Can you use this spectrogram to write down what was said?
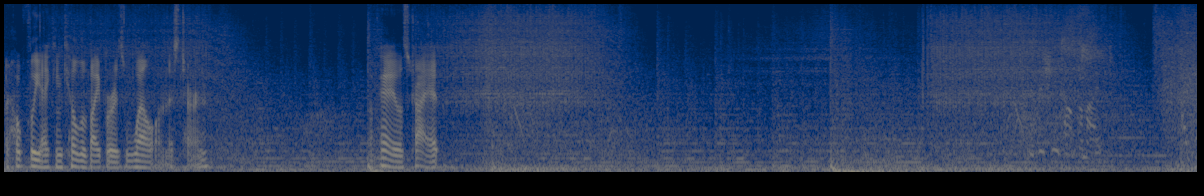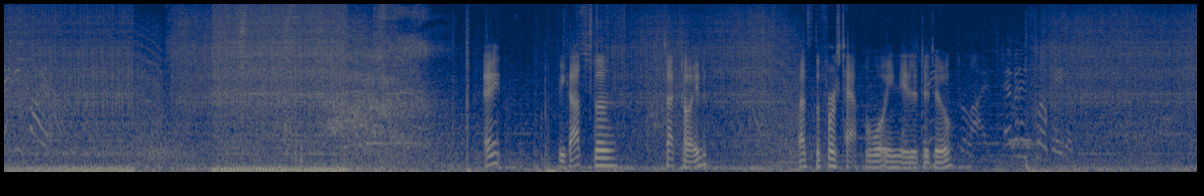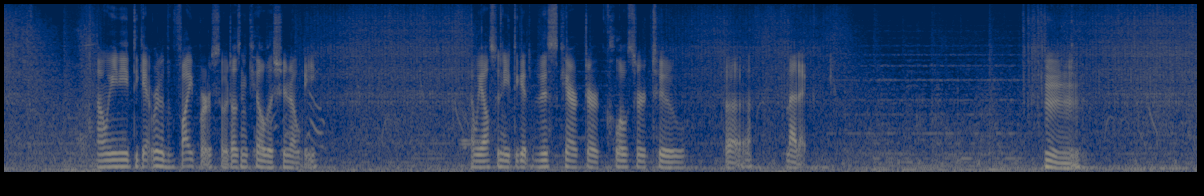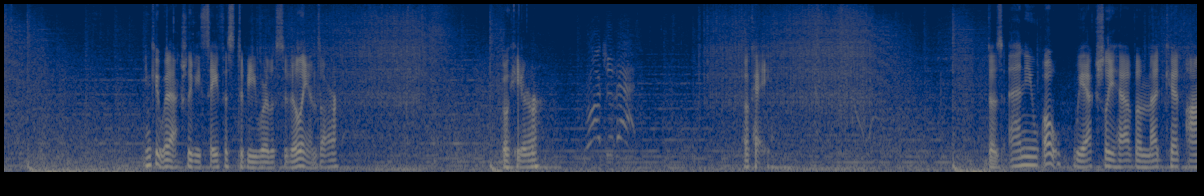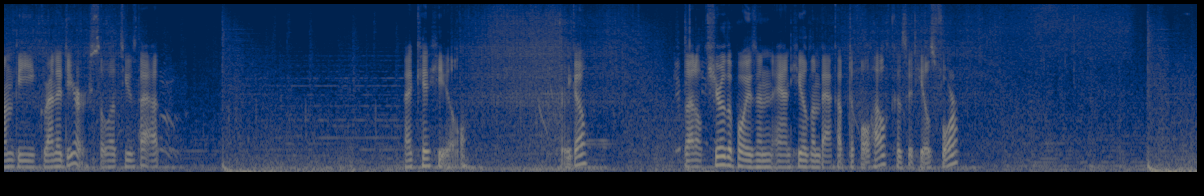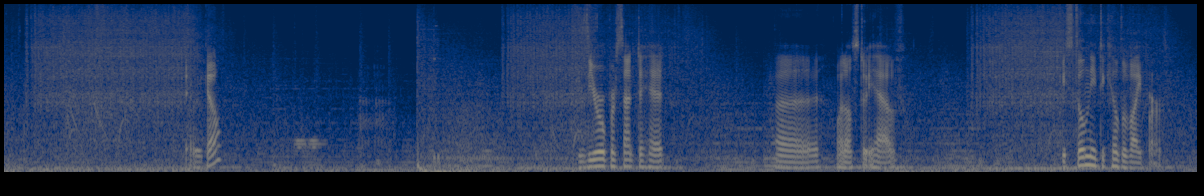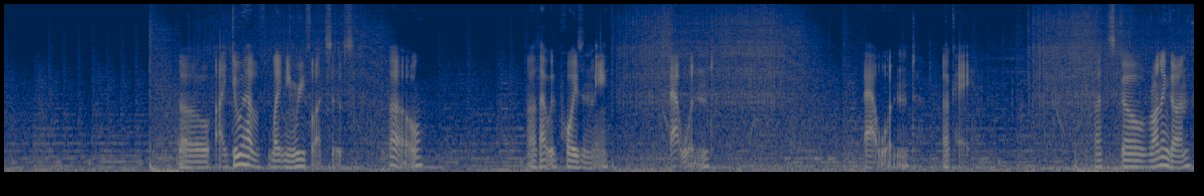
but hopefully I can kill the viper as well on this turn. Okay, let's try it. Position compromised. I'm taking fire. Okay, we got the sectoid. That's the first half of what we needed to do. Now we need to get rid of the Viper so it doesn't kill the Shinobi. And we also need to get this character closer to the medic. Hmm. I think it would actually be safest to be where the civilians are. Go here. Roger that. Okay. Does any... Oh, we actually have a medkit on the Grenadier, so let's use that. Medkit heal. There we go. That'll cure the poison and heal them back up to full health, because it heals 4. There we go. 0% to hit. Uh, what else do we have? We still need to kill the Viper. So, I do have lightning reflexes. Oh. Oh, that would poison me. That wouldn't. That wouldn't. Okay. Let's go run and gun.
